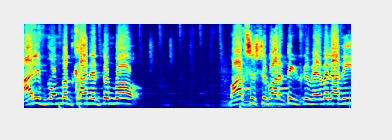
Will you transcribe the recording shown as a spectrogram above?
ആരിഫ് മുഹമ്മദ് ഖാൻ എത്തുമ്പോ മാർക്സിസ്റ്റ് പാർട്ടിക്ക് വേവലാതി.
